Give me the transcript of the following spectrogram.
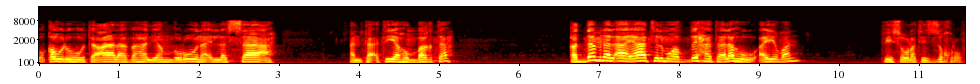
وقوله تعالى فهل ينظرون إلا الساعة أن تأتيهم بغتة؟ قدمنا الآيات الموضحة له أيضا في سورة الزخرف.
